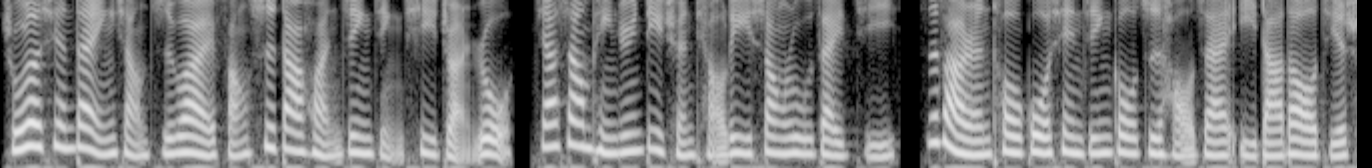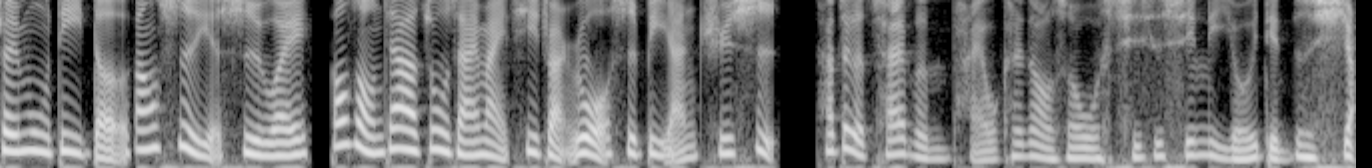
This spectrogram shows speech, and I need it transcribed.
除了现代影响之外，房市大环境景气转弱，加上平均地权条例上路在即，司法人透过现金购置豪宅以达到节税目的的方式也视为高总价住宅买气转弱是必然趋势。他这个拆门牌，我看到的时候，我其实心里有一点就是 shock，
